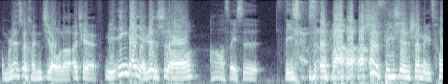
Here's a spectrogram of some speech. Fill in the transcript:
我们认识很久了，而且你应该也认识哦。哦，所以是。C 先生吗？是 C 先生，没错。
